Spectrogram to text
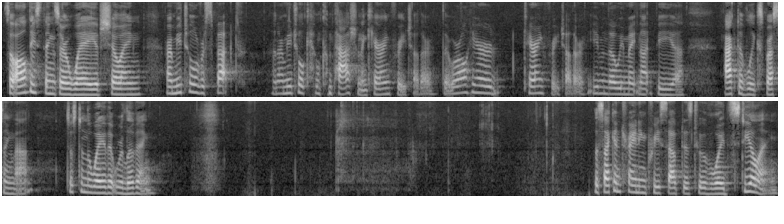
So, all these things are a way of showing our mutual respect and our mutual compassion and caring for each other. That we're all here caring for each other, even though we might not be uh, actively expressing that, just in the way that we're living. The second training precept is to avoid stealing.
